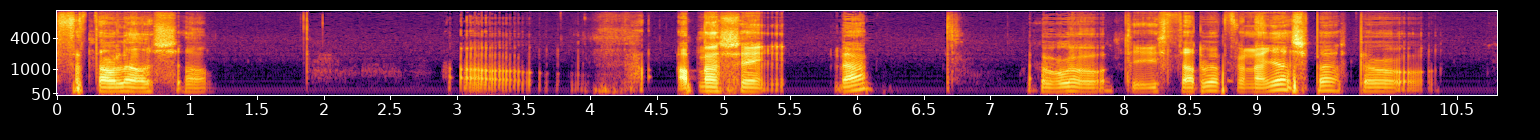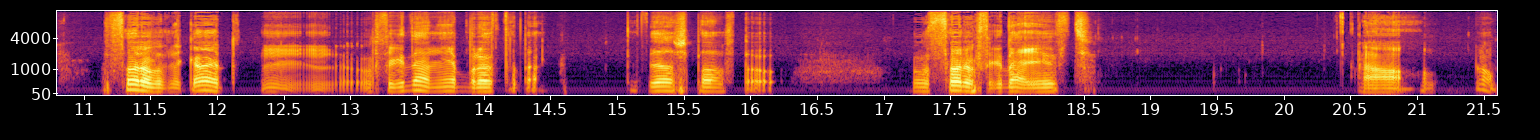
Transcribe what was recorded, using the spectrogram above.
составляющая отношений, да, вот, и, соответственно, я считаю, что ссора возникает м, всегда не просто так. Я считаю, что у ссоры всегда есть, а, ну,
